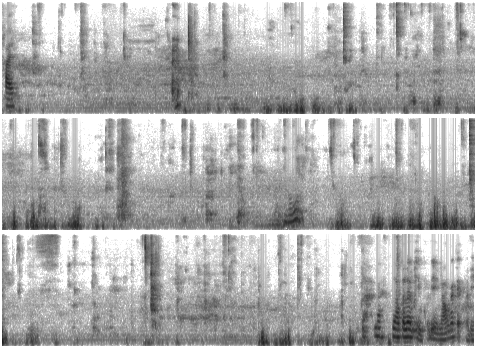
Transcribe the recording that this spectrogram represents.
ใคร นะเราก็เริ่มอิ่มพอดีน้องก็เสร็จพอดี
